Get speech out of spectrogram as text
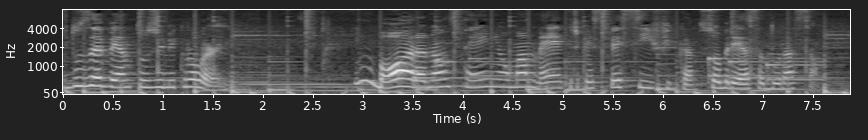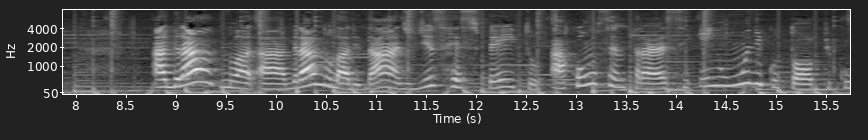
dos eventos de microlearning. Embora não tenha uma métrica específica sobre essa duração. A, granularidade diz respeito a concentrar-se em um único tópico,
